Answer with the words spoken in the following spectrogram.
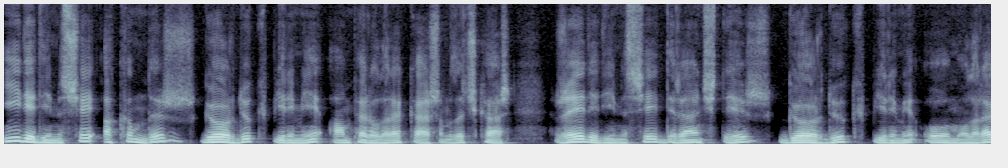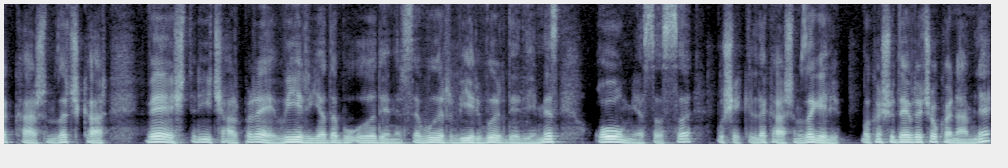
I dediğimiz şey akımdır. Gördük birimi amper olarak karşımıza çıkar. R dediğimiz şey dirençtir. Gördük. Birimi ohm olarak karşımıza çıkar. V eşittir I çarpı R. Vir ya da bu I denirse vır, vir, vır dediğimiz ohm yasası bu şekilde karşımıza geliyor. Bakın şu devre çok önemli.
